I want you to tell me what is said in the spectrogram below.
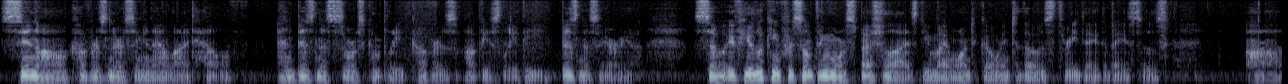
CINAHL covers nursing and allied health. And Business Source Complete covers, obviously, the business area. So if you're looking for something more specialized, you might want to go into those three databases. Uh,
